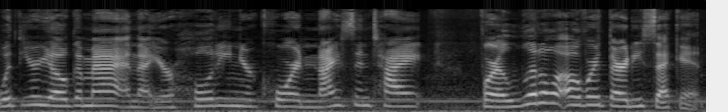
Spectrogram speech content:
with your yoga mat and that you're holding your core nice and tight for a little over 30 seconds.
